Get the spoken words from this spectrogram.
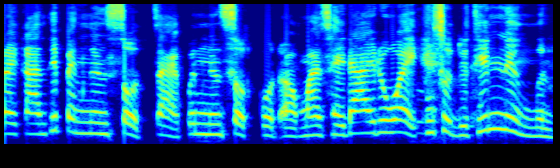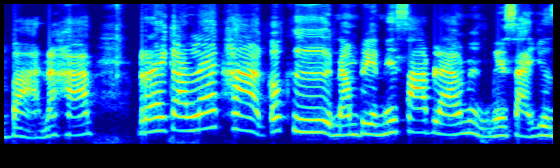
รายการที่เป็นเงินสดแจกเป็นเงินสดกดออกมาใช้ได้ด้วยที่สุดอยู่ที่ 10,000 บาทนะคะ รายการแรกค่ะก็คือนำเรียนให้ทราบแล้ว1 เมษายน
